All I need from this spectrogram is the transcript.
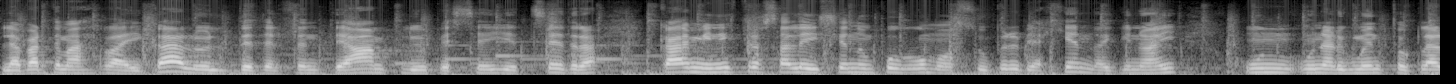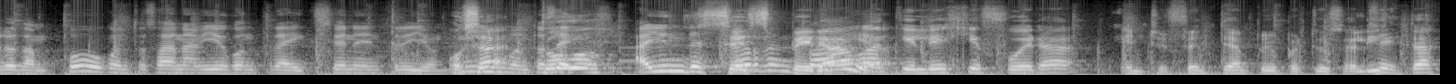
la parte más radical, o desde el Frente Amplio, PCI, etcétera, cada ministro sale diciendo un poco como su propia agenda. Aquí no hay un, argumento claro tampoco, entonces han habido contradicciones entre ellos o mismos. entonces hay un desorden Se esperaba que el eje fuera entre el Frente Amplio y el Partido Socialista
